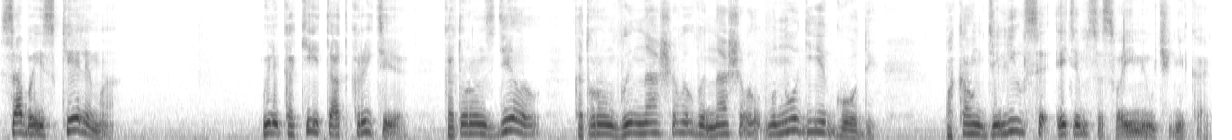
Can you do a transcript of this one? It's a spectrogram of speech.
Саба из Келема были какие-то открытия, которые он сделал, которые он вынашивал, вынашивал многие годы, пока он делился этим со своими учениками.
